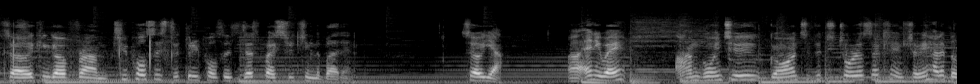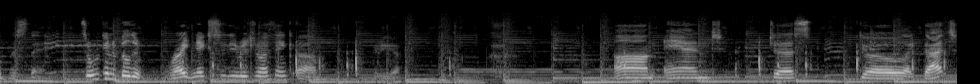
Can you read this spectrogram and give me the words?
So it can go from 2 pulses to 3 pulses just by switching the button. So yeah. Uh, anyway, I'm going to go on to the tutorial section and show you how to build this thing. So we're going to build it right next to the original, I think. Um, here we go. Um, and just go like that.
